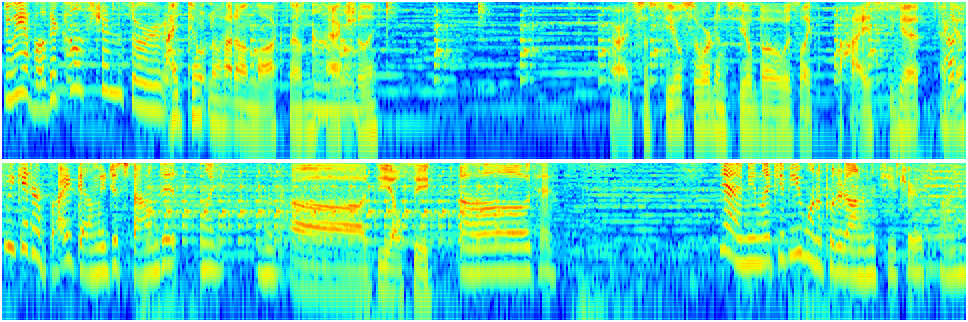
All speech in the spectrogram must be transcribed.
Do we have other costumes or? I don't know how to unlock them Oh. actually. All right, so steel sword and steel bow is like the highest you get, I How guess. did we get her bride gown? We just found it, like in the back. Uh, DLC. Oh, okay. Yeah, I mean, like if you want to put it on in the future, it's fine.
